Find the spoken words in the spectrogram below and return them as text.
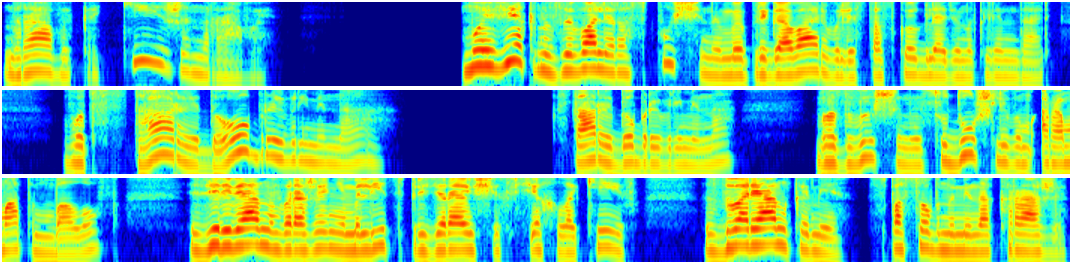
нравы, какие же нравы! Мой век называли распущенным и приговаривали с тоской, глядя на календарь. Вот в старые добрые времена. Старые добрые времена, возвышенные, с удушливым ароматом балов, с деревянным выражением лиц, презирающих всех лакеев, с дворянками, способными на кражи,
